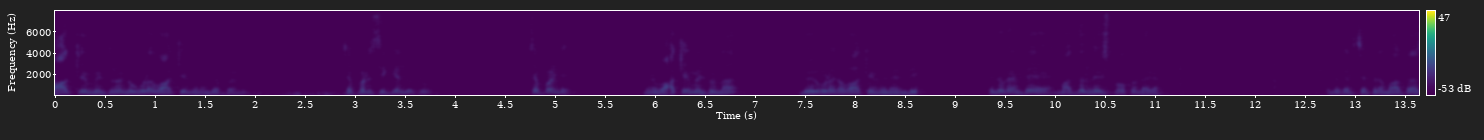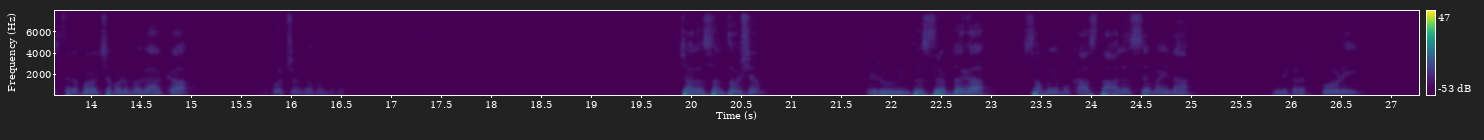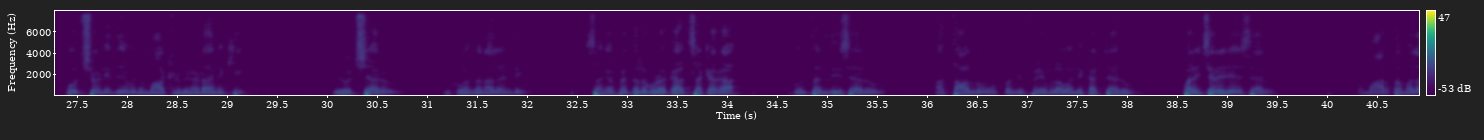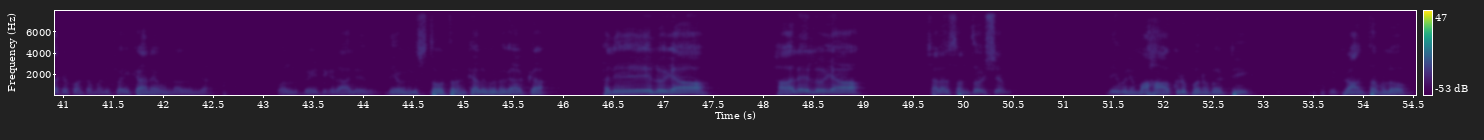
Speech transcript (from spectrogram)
వాక్యం వింటున్నా నువ్వు కూడా వాక్యం వినని చెప్పండి. చెప్పండి సిగ్గెందుకు? చెప్పండి. నేను వాక్యం వింటున్నా మీరు కూడా ఒక వాక్యం వినండి. ఎందుకంటే మధ్యలో లేచిపోకుండా ఎందుకంటే చెప్పిన మాట స్థిరపరచబడునుగాక. కూర్చుందాం అందులో. చాలా సంతోషం. మీరు ఇంత శ్రద్ధగా సమయము కాస్త ఆలస్యమైనా మీరు ఇక్కడ కూడి కూర్చొని దేవుని మాటలు వినడానికి మీరు వచ్చారు మీకు వందనాలండి. సంఘ పెద్దలు కూడా చక్కగా గుంతలు తీశారు. ఆ తాళ్ళు కొన్ని ఫ్రేములు అవన్నీ కట్టారు. పరిచర్య చేశారు. మార్తమ్మలక కొంతమంది పైకానే ఉన్నారు ఇంకా వాళ్ళు బయటికి రాలేదు. దేవునికి స్తోత్రం కలుగునుగాక. హలేలుయా హాలేలుయా చాలా సంతోషం. దేవుని మహాకృపను బట్టి ఈ ప్రాంతంలో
